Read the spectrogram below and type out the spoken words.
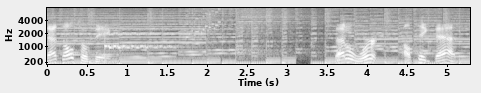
That's also big. That'll work. I'll take that.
